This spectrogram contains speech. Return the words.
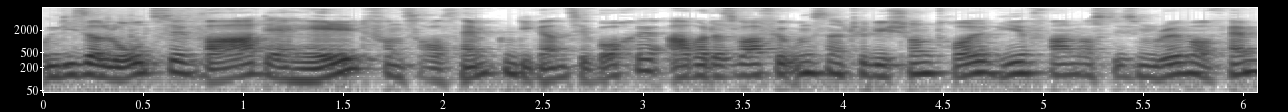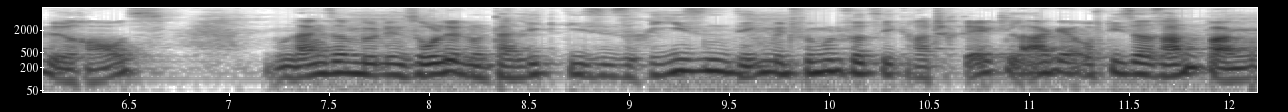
Und dieser Lotse war der Held von Southampton die ganze Woche, aber das war für uns natürlich schon toll. Wir fahren aus diesem River of Hamble raus, langsam über den Solen und da liegt dieses Riesending mit 45 Grad Schräglage auf dieser Sandbank.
